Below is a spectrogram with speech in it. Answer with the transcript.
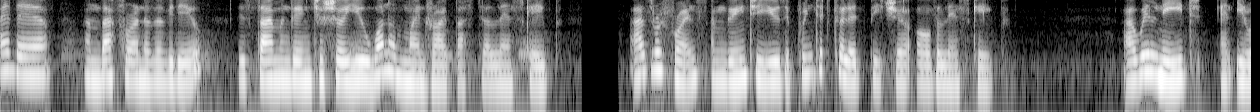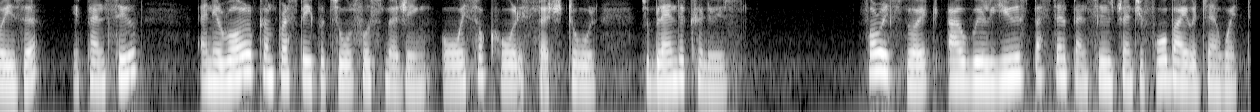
Hi there, I'm back for another video. This time I'm going to show you one of my dry pastel landscape. As reference, I'm going to use a printed colored picture of a landscape. I will need an eraser, a pencil, and a roll compressed paper tool for smudging or a so-called smudge tool to blend the colors. For this work, I will use Pastel Pencil 24 by Derwent.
